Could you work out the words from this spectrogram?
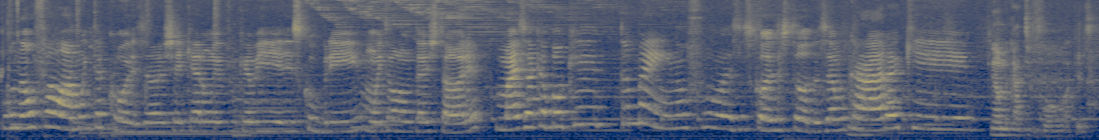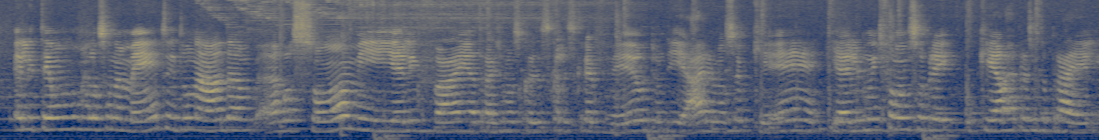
por não falar muita coisa. Eu achei que era um livro que eu iria descobrir muito ao longo da história, mas acabou que também não foi essas coisas todas. É um cara que Não me cativou aqueles. ele tem um relacionamento e do nada ela some e ele vai atrás de umas coisas que ela escreveu, de um diário, não sei o quê. E aí ele muito falando sobre o que ela representa pra ele.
